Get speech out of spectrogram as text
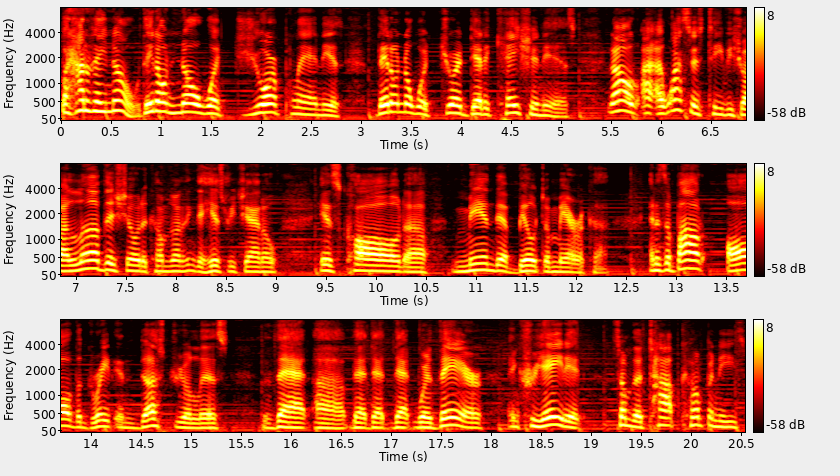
But how do they know? They don't know what your plan is. They don't know what your dedication is. Now, I, I watch this TV show. I love this show that comes on, I think the History Channel. It's called uh, Men That Built America. And it's about all the great industrialists that, uh, that, that, that were there and created some of the top companies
